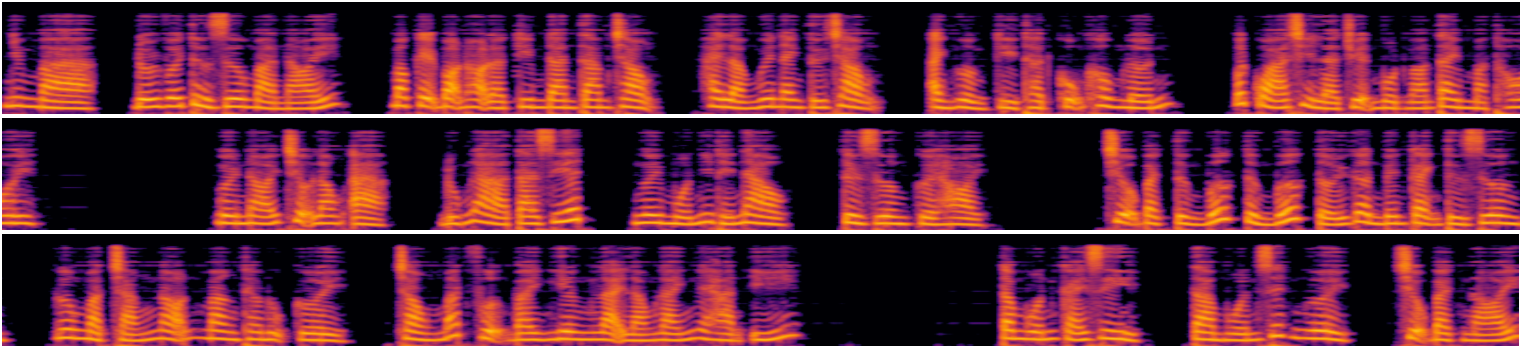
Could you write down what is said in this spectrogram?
Nhưng mà, đối với Từ Dương mà nói, mặc kệ bọn họ là Kim Đan Tam Trọng, hay là Nguyên Anh Tứ Trọng, ảnh hưởng kỳ thật cũng không lớn, bất quá chỉ là chuyện một ngón tay mà thôi. Người nói Triệu Long à, đúng là ta giết, ngươi muốn như thế nào? Từ Dương cười hỏi. Triệu Bạch từng bước từng bước tới gần bên cạnh Từ Dương, gương mặt trắng nõn mang theo nụ cười, trong mắt phượng bay nghiêng lại lóng lánh người hàn ý. Ta muốn cái gì? Ta muốn giết ngươi, Triệu Bạch nói,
